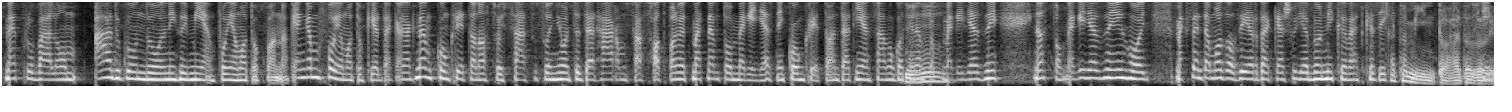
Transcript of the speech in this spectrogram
megpróbálom átgondolni, hogy milyen folyamatok vannak. Engem a folyamatok érdekelnek. Nem konkrétan az, hogy 128.365, mert nem tudom megjegyezni konkrétan, tehát ilyen számokat én nem tudok megjegyezni. Én azt tudom megjegyezni, hogy meg szerintem az az érdekes, hogy ebből mi következik. Hát a minta, hát az a Igen.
